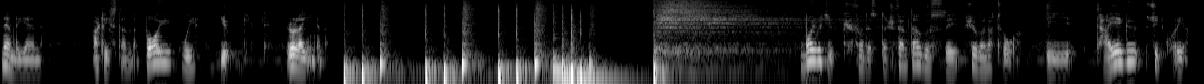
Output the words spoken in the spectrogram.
Nämligen artisten Boy With Duke. Rulla ingen. Boy With Duke föddes den 25 augusti 2002 i Taegu, Sydkorea.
